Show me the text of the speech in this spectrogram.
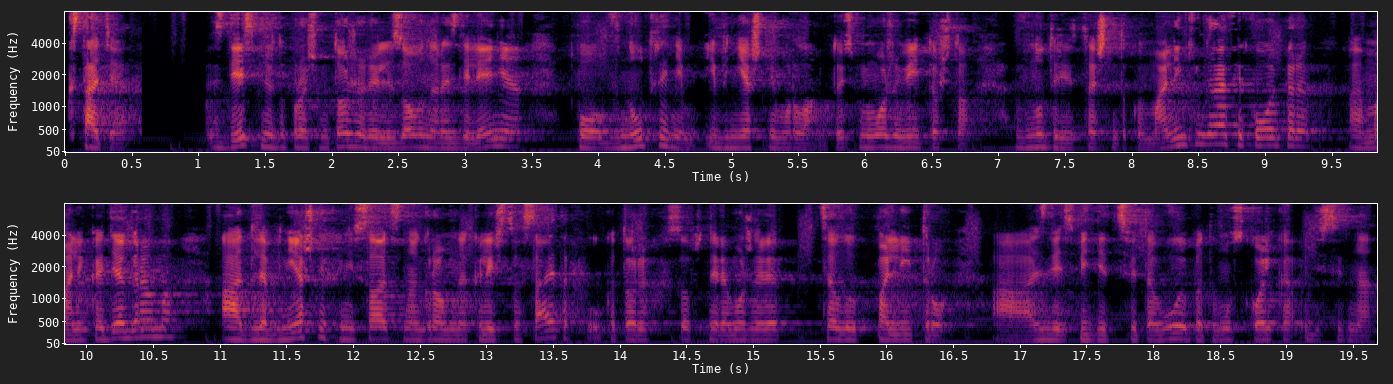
Кстати, здесь, между прочим, тоже реализовано разделение по внутренним и внешним урлам. То есть мы можем видеть то, что внутренний достаточно такой маленький график у оперы, а, маленькая диаграмма, а для внешних они ссылаются на огромное количество сайтов, у которых, собственно говоря, можно целую палитру а, здесь видеть цветовую, потому сколько действительно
